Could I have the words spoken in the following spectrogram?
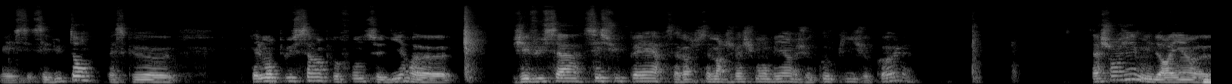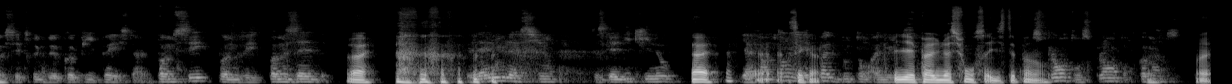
Mais c'est du temps, parce que c'est tellement plus simple au fond de se dire euh, j'ai vu ça, c'est super, ça marche, ça marche vachement bien, je copie, je colle. Ça a changé, mine de rien, euh, ces trucs de copy-paste. hein. Pomme C, pomme V, pomme Z, Ouais. l'annulation. C'est ce qu'a dit Kino. Ouais. Il y a 20 ans, il C'est n'y avait pas de bouton Il n'y annulation. avait pas annulation, ça n'existait pas. On non. se plante, on se plante, on recommence. Ouais,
